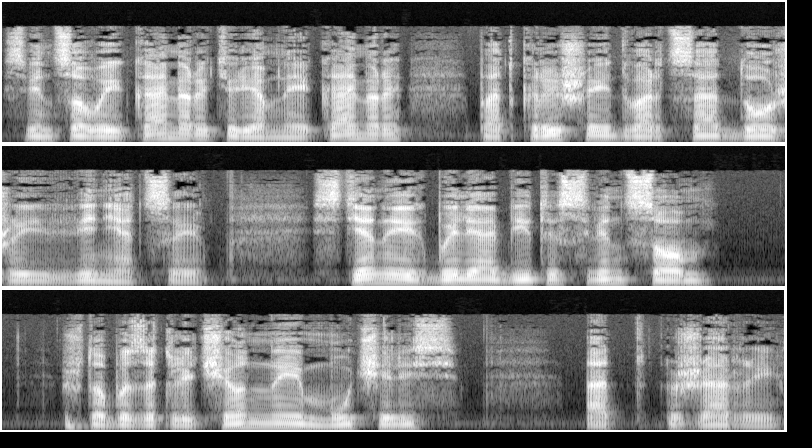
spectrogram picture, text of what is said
Свинцовые камеры, тюремные камеры под крышей дворца Дожей в Венеции. Стены их были обиты свинцом, чтобы заключенные мучились от жары.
